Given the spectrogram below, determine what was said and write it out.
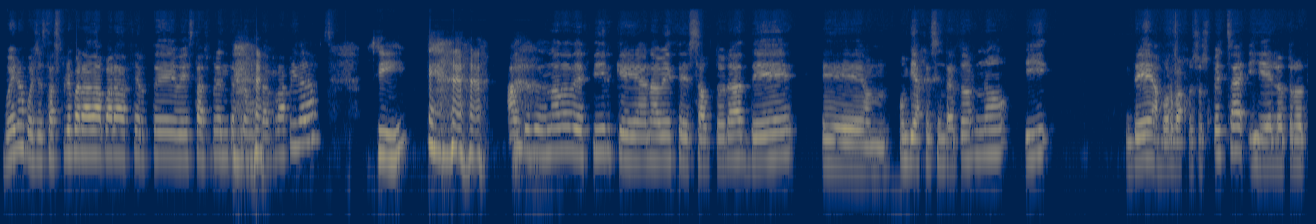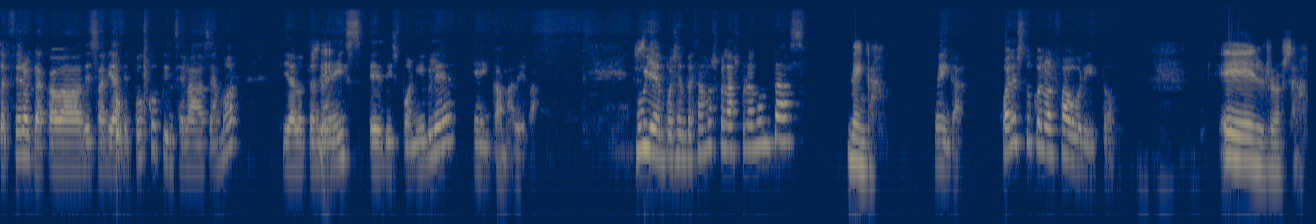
Bueno, pues ¿estás preparada para hacerte estas 20 preguntas rápidas? Sí. Antes de nada decir que Annabeth es autora de eh, Un viaje sin retorno y de Amor bajo sospecha y el otro tercero que acaba de salir hace poco, Pinceladas de Amor, que ya lo tenéis eh, disponible en Camadeva. Muy bien, pues empezamos con las preguntas. Venga. Venga, ¿cuál es tu color favorito? El rosa.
